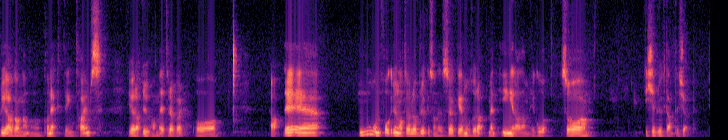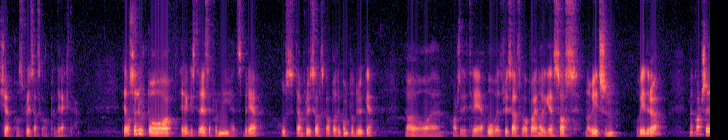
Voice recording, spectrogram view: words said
flyavgangene og connecting times gjør at du havner i trøbbel. Og ja, det er noen få grunner til å bruke sånne søkemotorer, men ingen av dem er gode. Så ikke bruk dem til kjøp. Kjøp hos flyselskapet direkte. Det er også lurt å registrere seg for nyhetsbrev hos de flyselskapene du kommer til å bruke. Vi har jo eh, kanskje de tre hovedflyselskapene i Norge, SAS, Norwegian og Widerøe. Men kanskje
